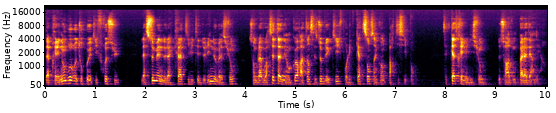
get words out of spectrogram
D'après les nombreux retours positifs reçus, la semaine de la créativité et de l'innovation semble avoir cette année encore atteint ses objectifs pour les 450 participants. Cette quatrième édition ne sera donc pas la dernière.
